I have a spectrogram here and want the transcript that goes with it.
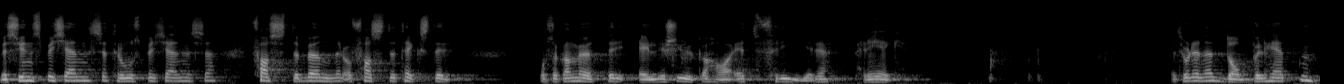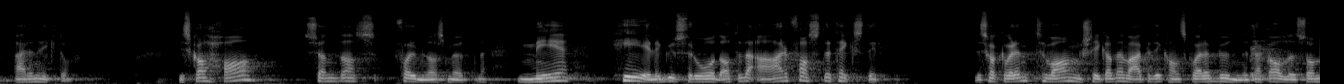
med synsbekjennelse, trosbekjennelse, faste bønner og faste tekster. Og så kan møter ellers i uka ha et friere preg. Jeg tror denne dobbeltheten er en rikdom. Vi skal ha søndags formiddagsmøtene med hele Guds råd, at det er faste tekster. Det skal ikke være en tvang, slik at enhver predikant skal være bundet. Det er ikke alle som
